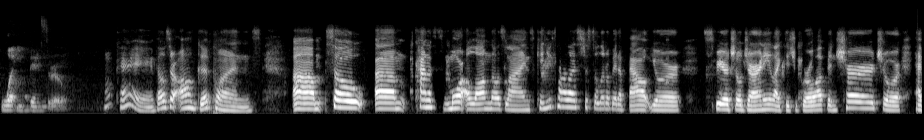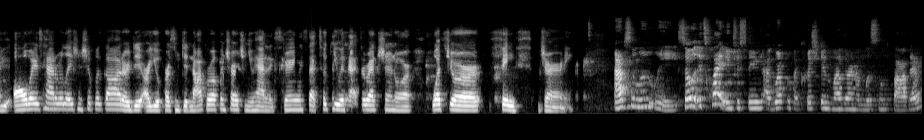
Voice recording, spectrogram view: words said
what you've been through. Okay, those are all good ones. Um, so, um, kind of more along those lines, can you tell us just a little bit about your spiritual journey? Like, did you grow up in church, or have you always had a relationship with God, or did, are you a person who did not grow up in church and you had an experience that took you in that direction, or what's your faith journey? Absolutely. So it's quite interesting. I grew up with a Christian mother and a Muslim father.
